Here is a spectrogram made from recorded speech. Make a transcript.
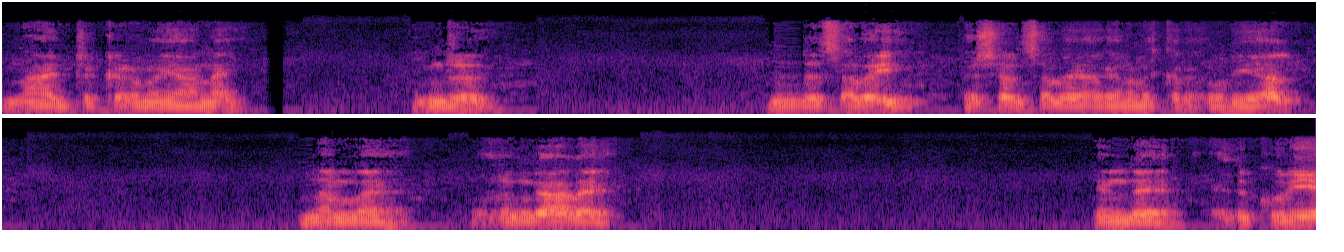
ஞாயிற்றுக்கிழமையான இன்று இந்த சபை ஸ்பெஷல் சபையாக நடக்கிறபடியால் நம்ம வருங்கால இந்த இதுக்குரிய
